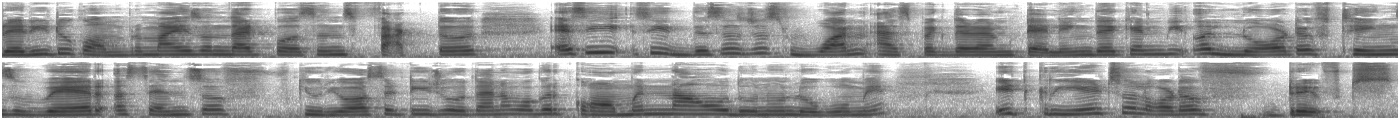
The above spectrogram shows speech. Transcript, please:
ready to compromise on that person's factor see see this is just one aspect that i'm telling there can be a lot of things where a sense of curiosity जो होता है ना वो अगर common ना हो दोनों लोगों में it creates a lot of drifts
